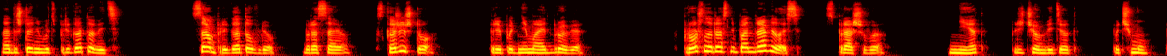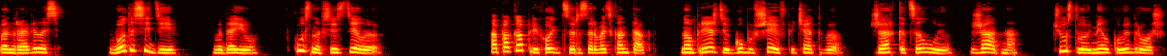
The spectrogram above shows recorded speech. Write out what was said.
«Надо что-нибудь приготовить». «Сам приготовлю», — бросаю. «Скажи, что?» Приподнимает брови. «В прошлый раз не понравилось?» Спрашиваю. «Нет. Причем ведет?» «Почему? Понравилось?» «Вот и сиди». Выдаю. «Вкусно все сделаю». А пока приходится разорвать контакт. Но прежде губы в шею впечатываю. Жарко целую. Жадно. Чувствую мелкую дрожь.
